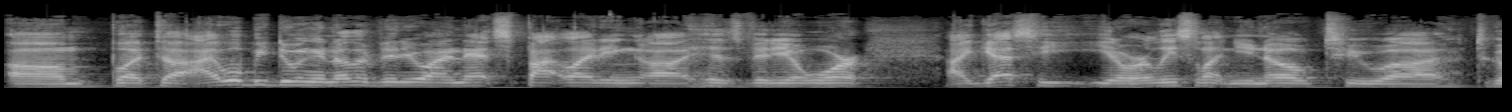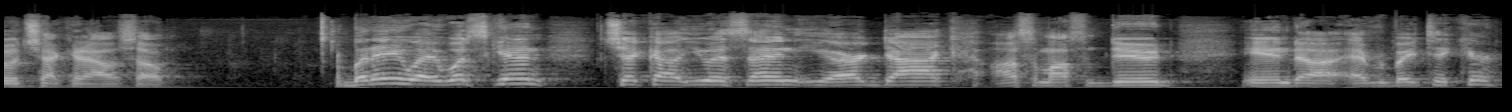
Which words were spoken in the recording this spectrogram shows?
Um, but uh, I will be doing another video on that, spotlighting uh, his video, or I guess he, you know, or at least letting you know to uh, to go check it out. So. But anyway, once again, check out USNERDoc. Awesome, awesome dude. And uh, everybody take care.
